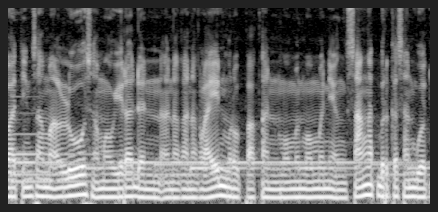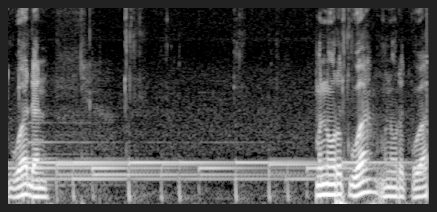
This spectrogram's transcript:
lewatin sama lu sama Wira dan anak-anak lain merupakan momen-momen yang sangat berkesan buat gue dan menurut gue menurut gue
